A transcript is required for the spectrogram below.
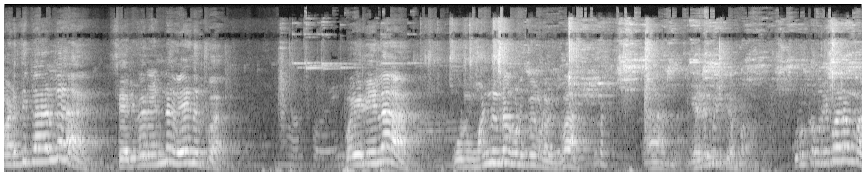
படுத்திட்டால. சரி வேற என்ன வேணும் இப்ப? நான் போய் போயிடீங்களா உனக்கு மண்ணு தான் கொடுப்பேன் உனக்கு வா. ஆமா எலுமிச்சம்பழம் கொடுக்க முடியுமா நம்ம?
